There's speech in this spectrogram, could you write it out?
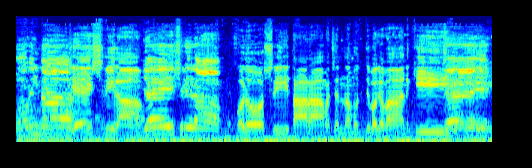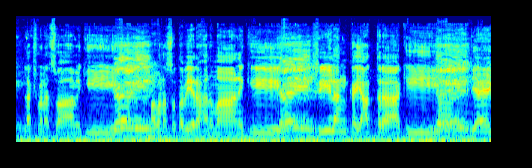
గోవింద. జై శ్రీరామ్. జై శ్రీరామ్. బోలో శ్రీతారామచంద్రమూర్తి భగవాన్కి జై లక్ష్మణ స్వామికి. పవన సుత వీర హనుమానికి. శ్రీలంక యాత్రకి. జై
